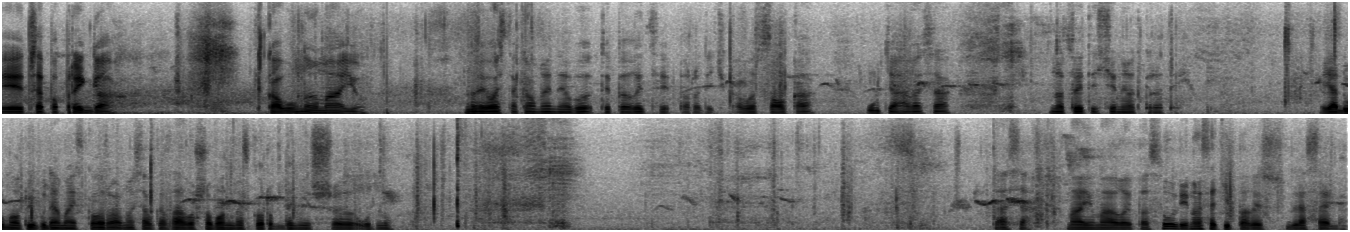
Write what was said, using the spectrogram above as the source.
і це паприга, кавуна маю. Ну і ось така в мене в теплиці породичка. Висока, утяглася, але цвіт ще не відкритий. Я думав, тут буде май скоро, а Нося вказала, що вон не скоро буде, ніж е, у дну. Та сяк. Маю малої пасулі, нося типа лиш для себе.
